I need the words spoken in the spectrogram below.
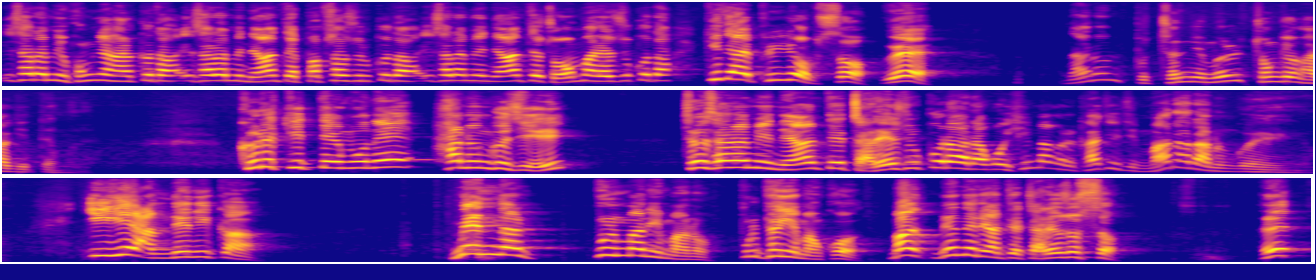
이 사람이 공양할 거다, 이 사람이 내한테 밥 사줄 거다, 이 사람이 내한테 좋은 말 해줄 거다, 기대할 필요 없어. 왜? 나는 부처님을 존경하기 때문에. 그렇기 때문에 하는 거지, 저 사람이 내한테 잘해줄 거라라고 희망을 가지지 말아라는 거예요. 이게 안 되니까 맨날 불만이 많어. 불평이 많고, 마, 며느리한테 잘해줬어. 에?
